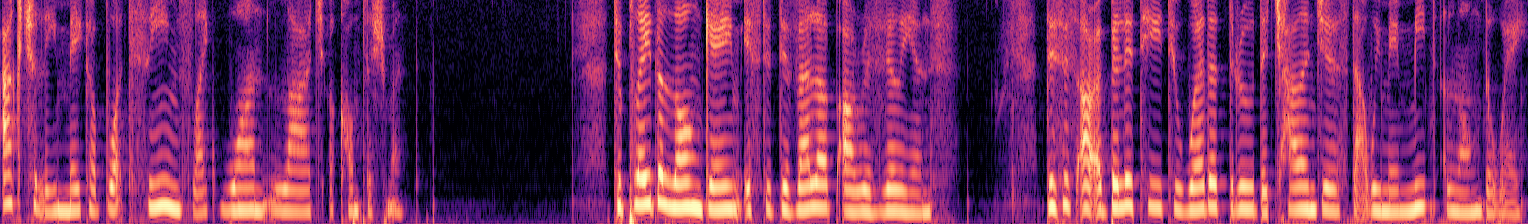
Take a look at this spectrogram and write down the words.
actually make up what seems like one large accomplishment. To play the long game is to develop our resilience. This is our ability to weather through the challenges that we may meet along the way.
